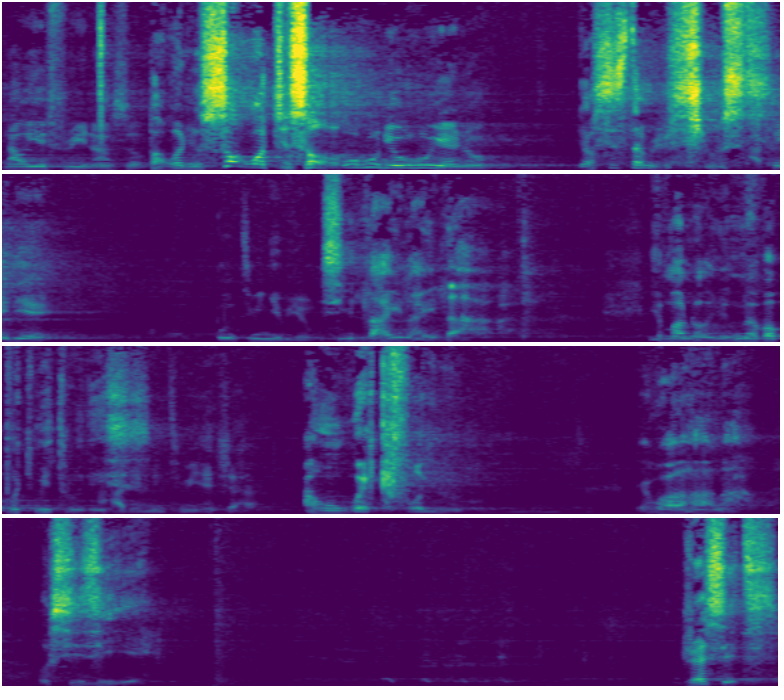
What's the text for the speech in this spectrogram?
Na woyɛ free nanso but when you saw what you saw wohu deɛ wohuyɛ no your system refused. Afei deɛ wontumi nyɛ biom see lie like that Emmanuel, you never put me through this. mentumi nhyɛ ha I won't work for you. Yɛhɔ Hannah, oh, osizi yie. Dress it.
